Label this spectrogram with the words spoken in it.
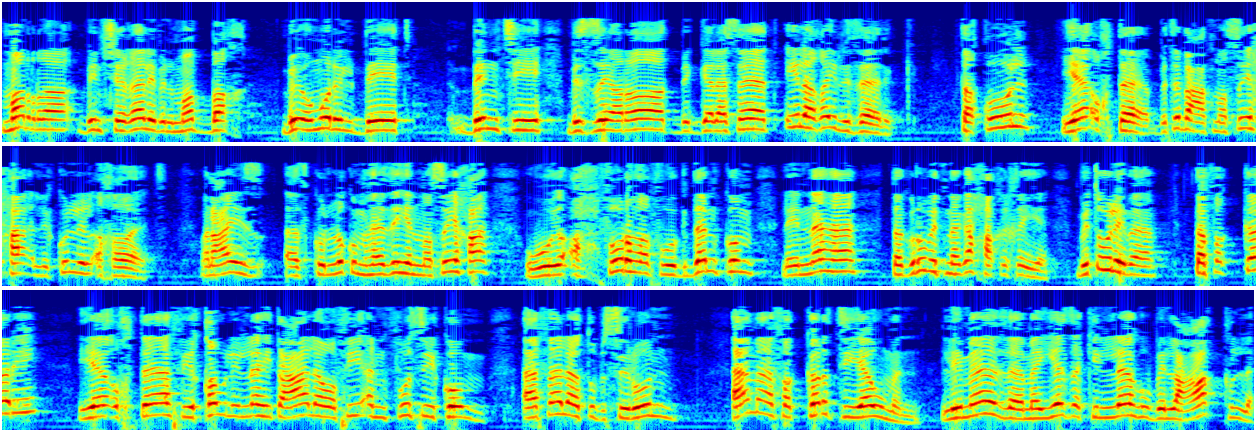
مرة بانشغالي بالمطبخ بأمور البيت بنتي بالزيارات بالجلسات إلى غير ذلك. تقول يا أختاه بتبعت نصيحة لكل الأخوات. وأنا عايز أذكر لكم هذه النصيحة وأحفرها في وجدانكم لأنها تجربة نجاح حقيقية. بتقولي بقى؟ تفكري يا أختاه في قول الله تعالى وفي أنفسكم أفلا تبصرون؟ أما فكرت يوما لماذا ميزك الله بالعقل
